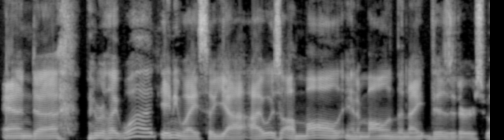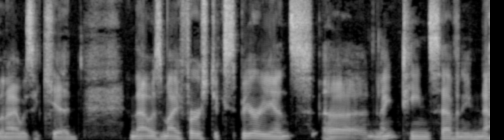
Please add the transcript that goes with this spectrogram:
And uh, they were like, What? Anyway, so yeah, I was Amahl in Amahl and the Night Visitors when I was a kid. And that was my first experience, uh, 1979.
